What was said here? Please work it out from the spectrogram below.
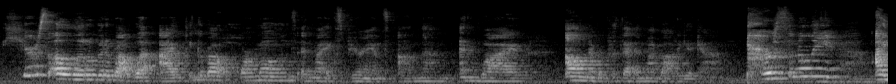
here's a little bit about what I think about hormones and my experience on them and why I'll never put that in my body again. Personally, I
